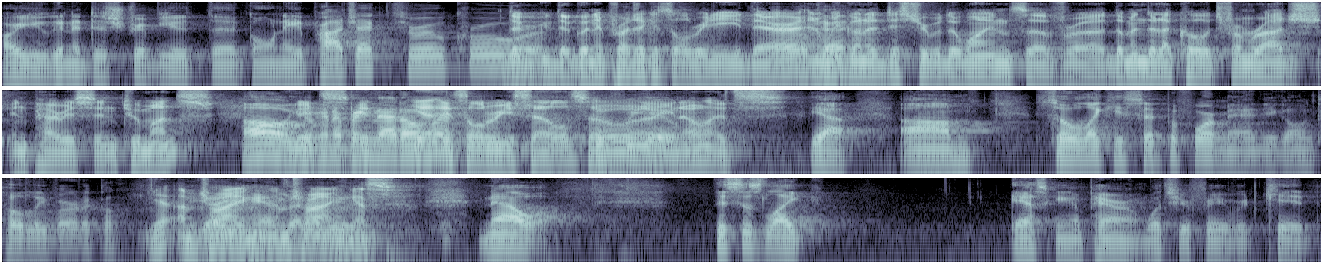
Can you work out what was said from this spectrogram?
Are you going to distribute the Gonet project through Crew? the, or- the Gonet project is already there, and we're going to distribute the wines of uh, Domaine de la Côte from Raj in Paris in two months. Oh, you're gonna bring it- that over? Yeah, it's already sold, so Good for uh, you. you know it's. yeah. Um, so, like you said before, man, you're going totally vertical. Yeah, I'm You trying. I'm trying. everything. Yes. Now, this is like asking a parent, "What's your favorite kid?"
